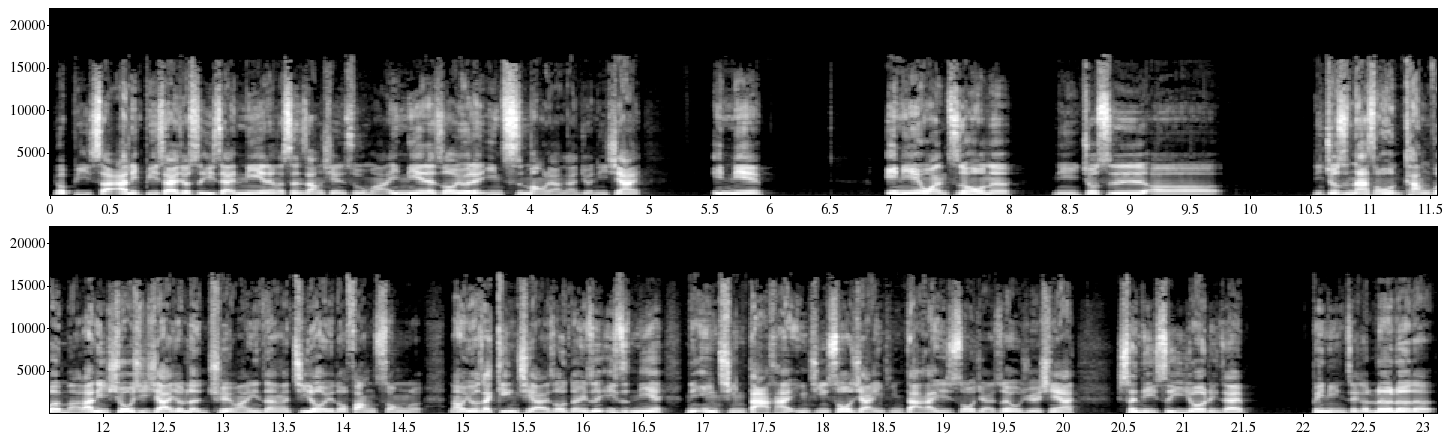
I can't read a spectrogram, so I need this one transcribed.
又比赛啊，你比赛就是一直在捏那个肾上腺素嘛，一捏的时候有点寅吃卯粮感觉。你现在一捏一捏完之后呢，你就是呃。你就是那时候很亢奋嘛，那你休息一下也就冷却嘛，你整个肌肉也都放松了，然后又再顶起来的时候，等于是一直捏，你引擎打开，引擎收起来，引擎打开，一直收起来，所以我觉得现在身体是已有点在濒临这个热热的，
